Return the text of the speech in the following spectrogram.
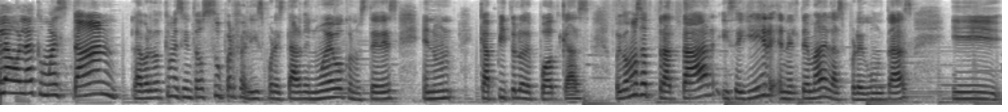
Hola, hola, ¿cómo están? La verdad que me siento súper feliz por estar de nuevo con ustedes en un capítulo de podcast. Hoy vamos a tratar y seguir en el tema de las preguntas y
